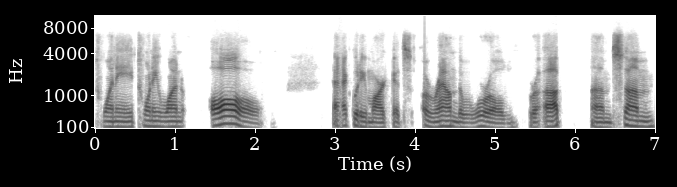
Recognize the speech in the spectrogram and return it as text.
20, 21, all equity markets around the world were up um, some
